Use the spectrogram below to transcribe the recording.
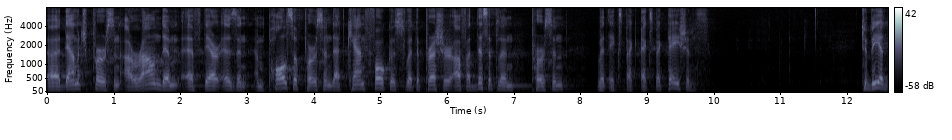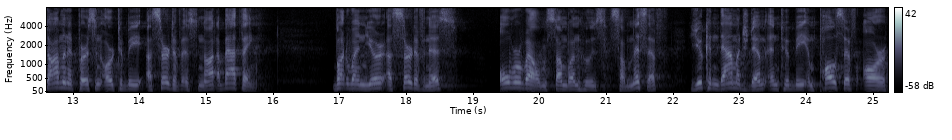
uh, damaged person around them if there is an impulsive person that can't focus with the pressure of a disciplined person with expect expectations. To be a dominant person or to be assertive is not a bad thing. But when your assertiveness overwhelms someone who's submissive, you can damage them, and to be impulsive or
